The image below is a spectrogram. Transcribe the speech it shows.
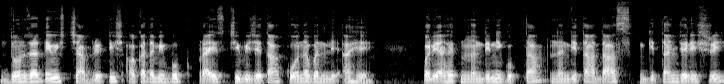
दोन हजार तेवीसच्या ब्रिटिश अकादमी बुक प्राईजची विजेता कोण बनली आहे? पर्याय आहेत नंदिनी गुप्ता नंदिता दास गीतांजली श्री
